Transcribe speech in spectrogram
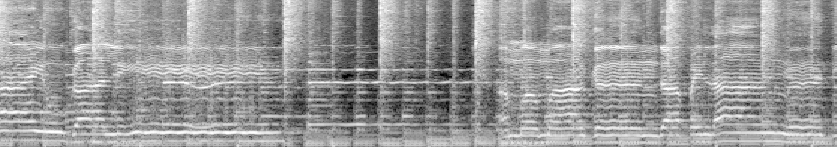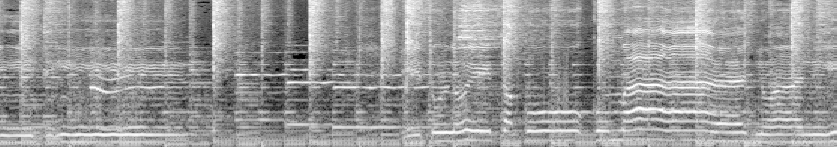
ay ugali Ang mamaganda pa'y lang nadidi Ituloy tako kumadnuani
